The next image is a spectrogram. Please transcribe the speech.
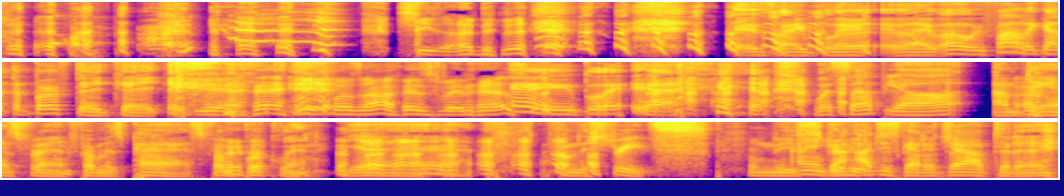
She's under the it's like Blair, like, oh, we finally got the birthday cake. yeah. He off his finesse. Hey, Blair. Yeah. What's up, y'all? I'm Dan's friend from his past, from Brooklyn. Yeah, from the streets. From these I, ain't got, I just got a job today.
